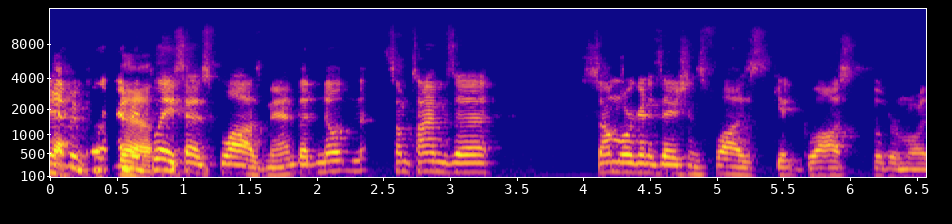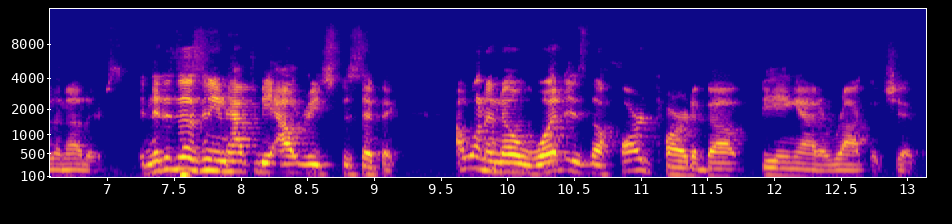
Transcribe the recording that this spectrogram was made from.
Yeah. Every, every yeah. place has flaws, man. But no, sometimes uh, some organizations' flaws get glossed over more than others, and it doesn't even have to be outreach specific. I want to know what is the hard part about being at a rocket ship,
